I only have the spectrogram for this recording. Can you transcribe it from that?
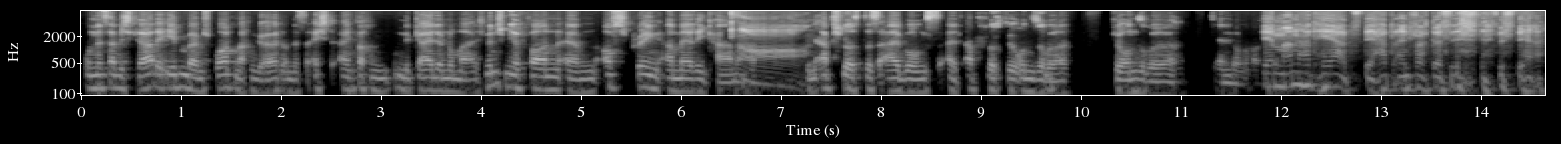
Und das habe ich gerade eben beim Sport machen gehört und das ist echt einfach eine geile Nummer. Ich wünsche mir von ähm, Offspring Amerikaner oh. den Abschluss des Albums als Abschluss für unsere, für unsere Sendung. Der Mann hat Herz, der hat einfach, das ist, das ist der,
